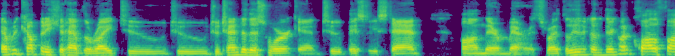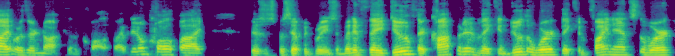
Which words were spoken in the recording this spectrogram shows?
every company should have the right to to to tender this work and to basically stand on their merits. Right? They're either going, they're going to qualify or they're not going to qualify. If they don't qualify, there's a specific reason. But if they do, if they're competent, if they can do the work, they can finance the work.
